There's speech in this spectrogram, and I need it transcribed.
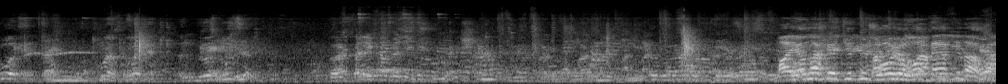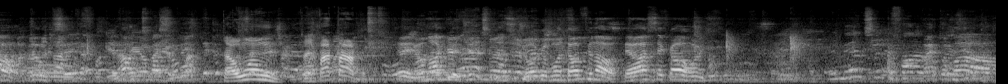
Duas. Duas dúzias? Duas dúzias. Mas eu não acredito no jogo, eu vou até a final. Tá um a um, tá empatado. Ei, eu não acredito nesse jogo, eu vou até o final, até eu secar o arroz. Primeiro que você me fala. Vai tomar?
